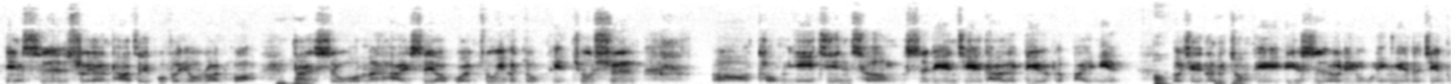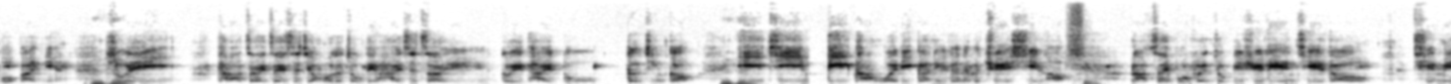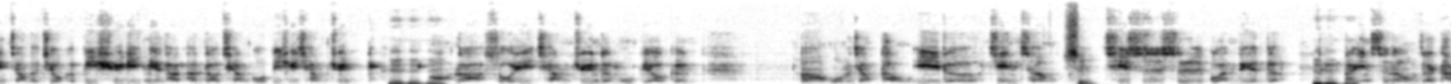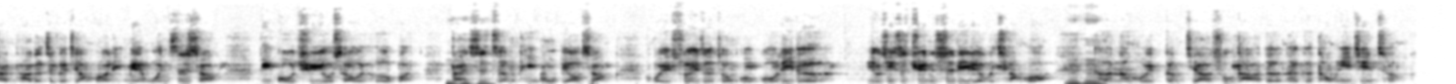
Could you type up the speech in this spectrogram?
因此，虽然他这部分有软化，但是我们还是要关注一个重点，就是啊，统一进程是连接它的第二个百年。而且那个重点一定是二零五零年的建国百年，所以他在这次讲话的重点还是在于对台独的警告，以及抵抗外力干预的那个决心哈。是，那这部分就必须连接到前面讲的九个必须里面，他谈到强国必须强军。嗯哼哼。哦，那所以强军的目标跟。嗯，我们讲统一的进程是其实是关联的。嗯哼。那因此呢，我们在看他的这个讲话里面，文字上比过去有稍微和缓，但是整体目标上会随着中国国力的，尤其是军事力量的强化，嗯可能会更加速他的那个统一进程。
